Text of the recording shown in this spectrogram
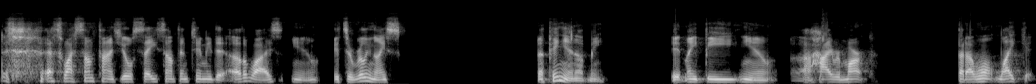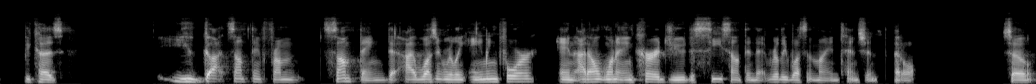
that's why sometimes you'll say something to me that otherwise, you know, it's a really nice opinion of me. It might be, you know, a high remark, but I won't like it because you got something from something that I wasn't really aiming for. And I don't want to encourage you to see something that really wasn't my intention at all. So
